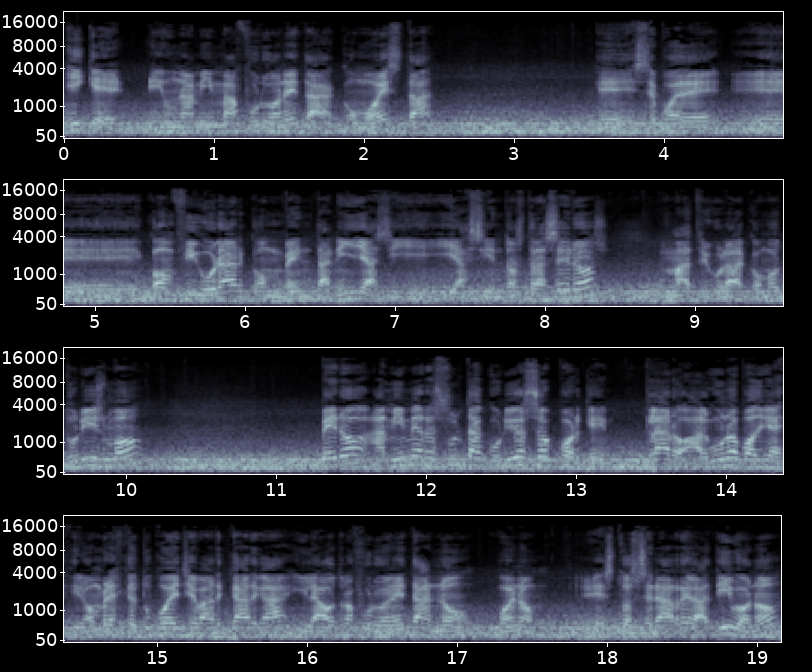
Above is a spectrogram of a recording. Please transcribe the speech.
y que en una misma furgoneta como esta eh, se puede eh, configurar con ventanillas y asientos traseros, matricular como turismo, pero a mí me resulta curioso porque, claro, alguno podría decir, hombre, es que tú puedes llevar carga y la otra furgoneta no. Bueno, esto será relativo, ¿no?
